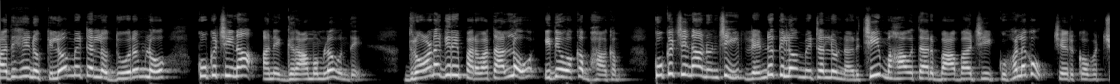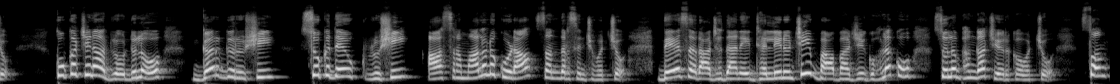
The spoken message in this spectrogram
పదిహేను కిలోమీటర్ల దూరంలో కుకుచినా అనే గ్రామంలో ఉంది. ద్రోణగిరి పర్వతాల్లో ఇది ఒక భాగం. కుకుచినా నుంచి రెండు కిలోమీటర్లు నడిచి మహావతార్ బాబాజీ గుహలకు చేరుకోవచ్చు. కుకచిన రోడ్డులో గర్గ్ ఋషి సుఖదేవ్ ఋషి ఆశ్రమాలను కూడా సందర్శించవచ్చు. దేశ రాజధాని ఢిల్లీ నుంచి బాబాజీ గుహలకు సులభంగా చేరుకోవచ్చు. సొంత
